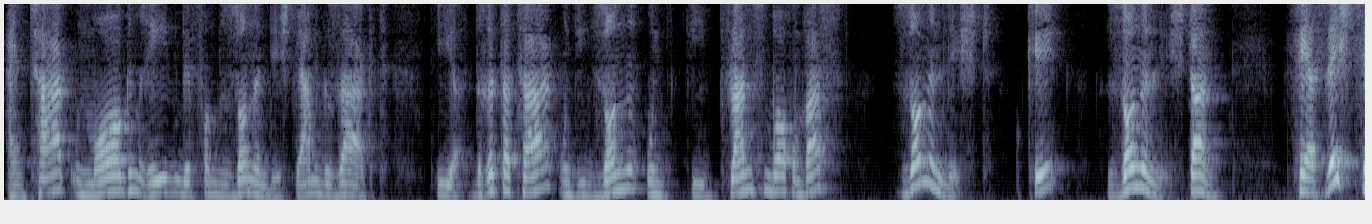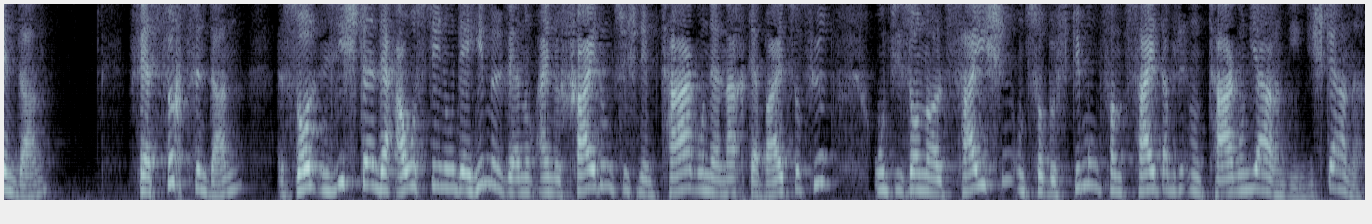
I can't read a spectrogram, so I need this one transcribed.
Ein Tag und Morgen reden wir vom Sonnenlicht. Wir haben gesagt, hier, dritter Tag und die Sonne und die Pflanzen brauchen was? Sonnenlicht. Okay? Sonnenlicht. Dann, Vers 16 dann, Vers 14 dann, es sollten Lichter in der Ausdehnung der Himmel werden, um eine Scheidung zwischen dem Tag und der Nacht herbeizuführen. Und sie sollen als Zeichen und zur Bestimmung von Zeitabschnitten und Tagen und Jahren dienen. Die Sterne.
